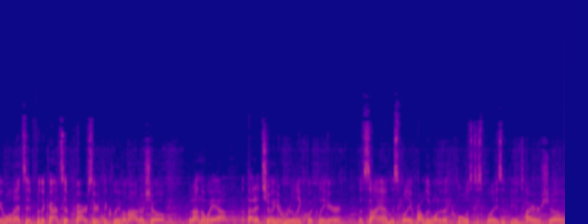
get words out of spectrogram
Okay, well that's it for the concept cars here at the Cleveland Auto Show. But on the way out, I thought I'd show you really quickly here the Scion display, probably one of the coolest displays at the entire show.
